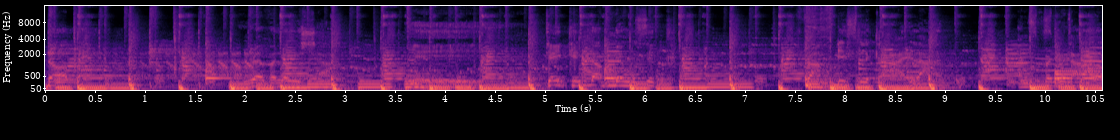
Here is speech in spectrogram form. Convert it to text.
Dub Revolution. Yeah. Taking the music from this little island and spread it out.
